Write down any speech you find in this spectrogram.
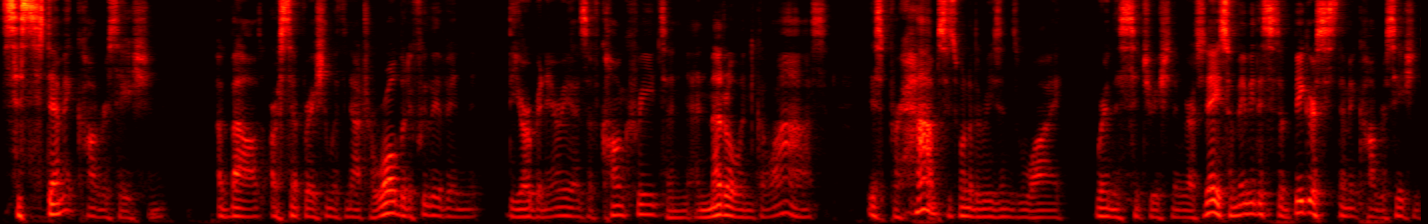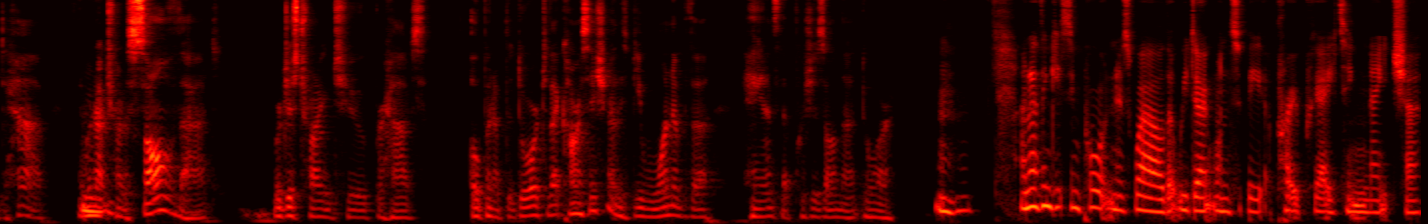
systemic conversation about our separation with the natural world. But if we live in the urban areas of concrete and, and metal and glass, this perhaps is one of the reasons why we're in this situation that we are today. So maybe this is a bigger systemic conversation to have. And we're not mm-hmm. trying to solve that. We're just trying to perhaps open up the door to that conversation, or at least be one of the hands that pushes on that door. Mm-hmm. And I think it's important as well that we don't want to be appropriating nature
